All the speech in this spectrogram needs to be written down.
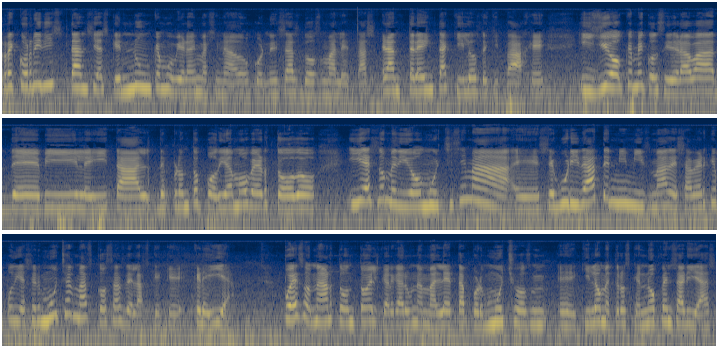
Recorrí distancias que nunca me hubiera imaginado con esas dos maletas. Eran 30 kilos de equipaje y yo que me consideraba débil y tal, de pronto podía mover todo y eso me dio muchísima eh, seguridad en mí misma de saber que podía hacer muchas más cosas de las que creía. Puede sonar tonto el cargar una maleta por muchos eh, kilómetros que no pensarías,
